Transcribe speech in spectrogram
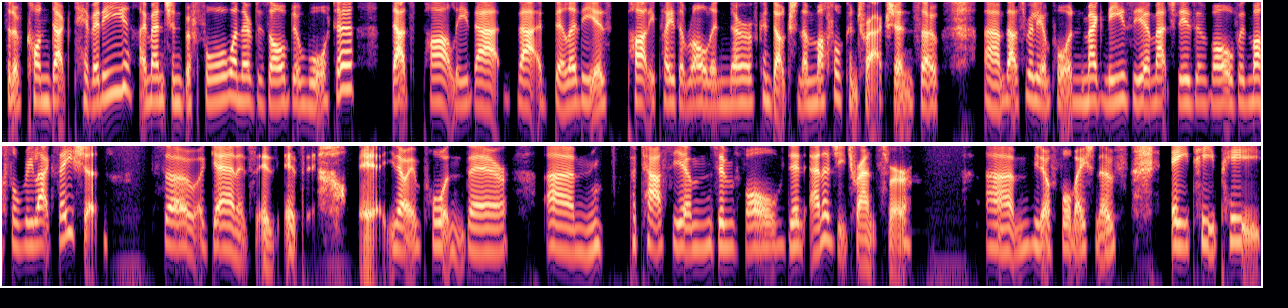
sort of conductivity I mentioned before when they're dissolved in water. That's partly that that ability is partly plays a role in nerve conduction and muscle contraction. So um, that's really important. Magnesium actually is involved with muscle relaxation. So again, it's it's, it's it, you know important there. Um, potassium's involved in energy transfer um, you know, formation of ATP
